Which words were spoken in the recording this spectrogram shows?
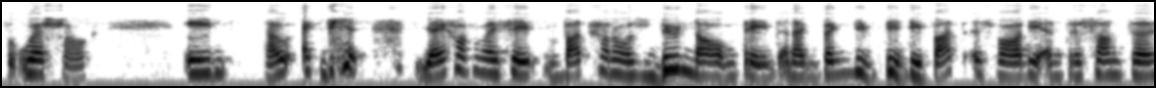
veroorsaak. En nou ek weet jy gaan vir my sê wat gaan ons doen daaromtrent en ek dink die, die die wat is waar die interessante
